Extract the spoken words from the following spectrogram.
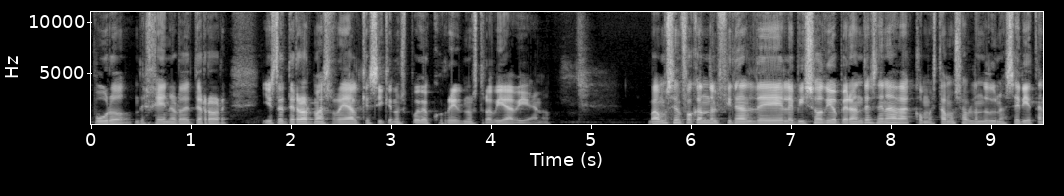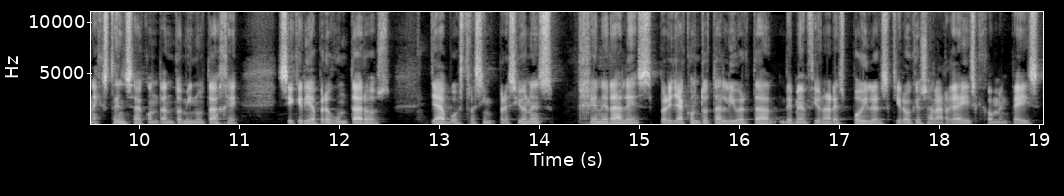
puro de género de terror y este terror más real que sí que nos puede ocurrir en nuestro día a día, ¿no? Vamos enfocando el final del episodio, pero antes de nada, como estamos hablando de una serie tan extensa con tanto minutaje, sí quería preguntaros ya vuestras impresiones generales, pero ya con total libertad de mencionar spoilers. Quiero que os alarguéis, que comentéis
